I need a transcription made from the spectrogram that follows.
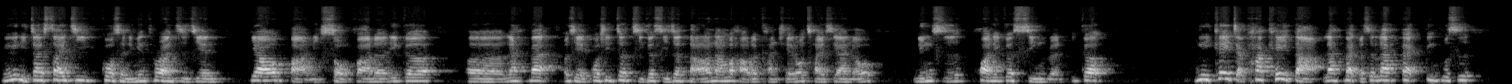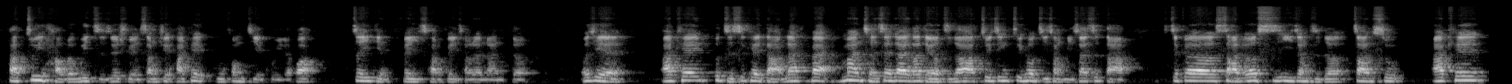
因为你在赛季过程里面突然之间要把你首发的一个呃 left back，而且过去这几个时阵打了那么好的坎切洛拆下来，然后临时换一个新人，一个你可以讲他可以打 left back，可是 left back 并不是他最好的位置，就选上去他可以无缝接轨的话，这一点非常非常的难得。而且阿 K 不只是可以打 left back，曼城现在大家都知道啊，最近最后几场比赛是打这个三二四一这样子的战术，阿 K。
